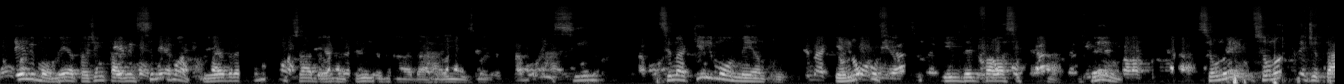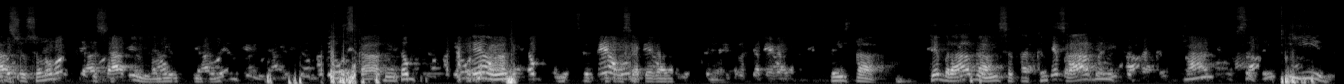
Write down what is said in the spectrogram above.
Naquele momento, a gente estava em cima de uma pedra, sabe, lá na trilha da, da raiz, estava lá em cima. Se naquele momento eu não confiasse nele, dele falasse, cara, vem, se eu não, se eu não acreditasse, se eu não confiasse nele ali naquele momento, eu estava enroscado. Então, é a única coisa que você tem que se apegar na Você está quebrado ali, você está cansado e, você tem que ir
